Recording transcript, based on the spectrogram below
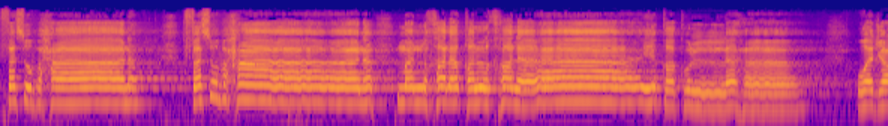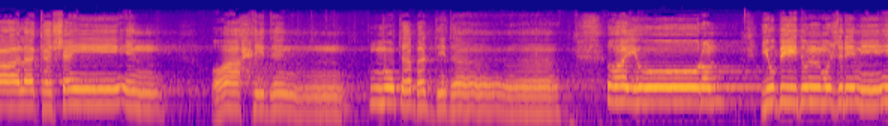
فسبحان فسبحان من خلق الخلائق كلها وجعل كشيء واحد متبددا. غيور يبيد المجرمين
